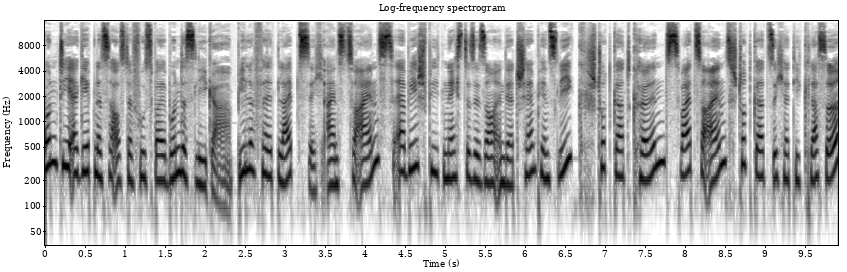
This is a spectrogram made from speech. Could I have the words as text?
Und die Ergebnisse aus der Fußball-Bundesliga. Bielefeld-Leipzig 1 zu 1. RB spielt nächste Saison in der Champions League. Stuttgart-Köln 2 zu 1. Stuttgart sichert die Klasse.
